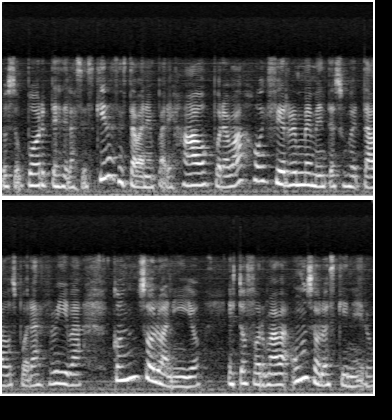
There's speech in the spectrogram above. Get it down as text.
Los soportes de las esquinas estaban emparejados por abajo y firmemente sujetados por arriba con un solo anillo. Esto formaba un solo esquinero.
